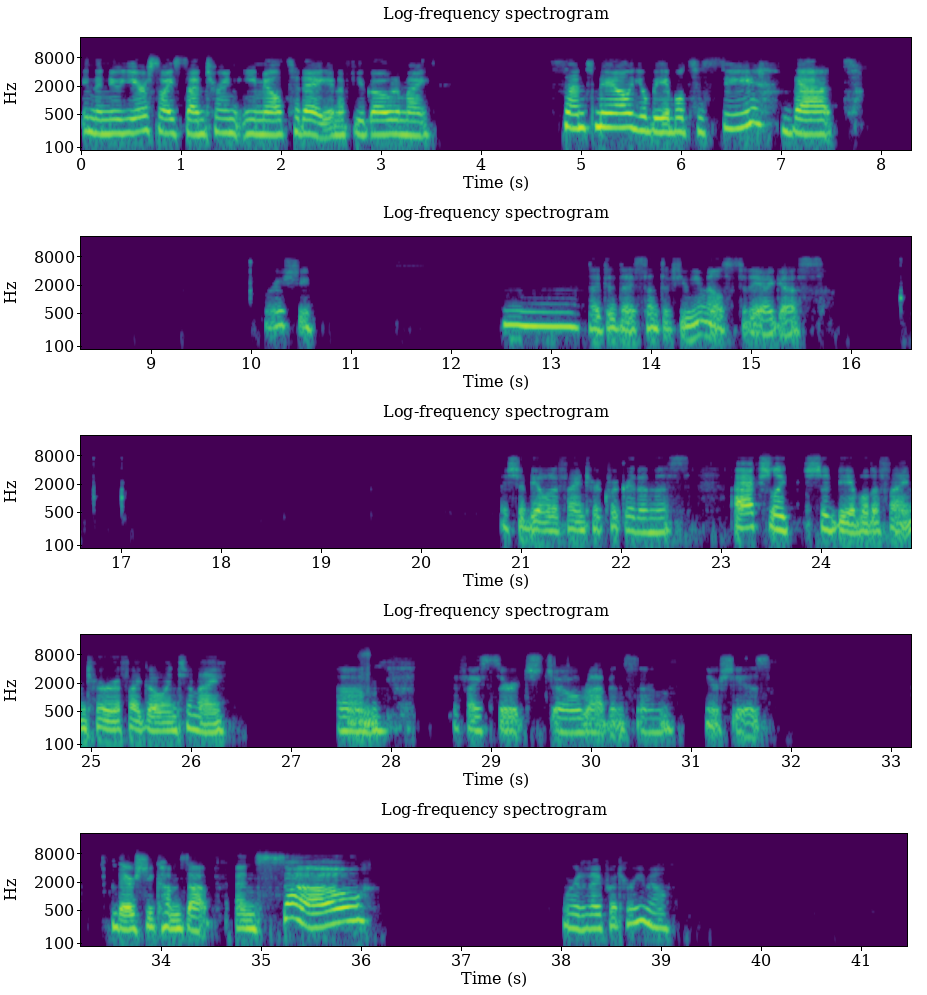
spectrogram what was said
in the new year. So I sent her an email today. And if you go to my sent mail, you'll be able to see that. Where is she? Hmm, I did. I sent a few emails today, I guess. I should be able to find her quicker than this. I actually should be able to find her if I go into my, um, if I search Joe Robinson. There she is there she comes up. And so, where did I put her email?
